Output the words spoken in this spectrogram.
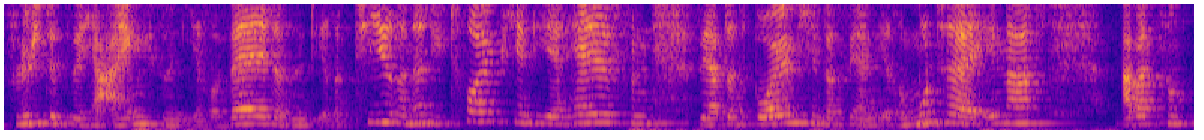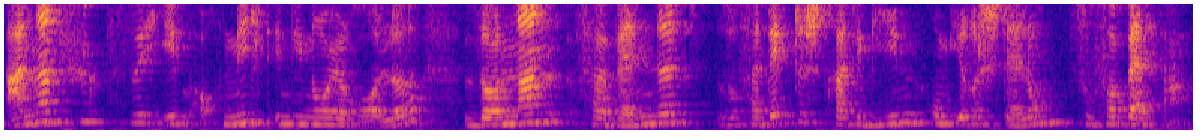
flüchtet sich ja eigentlich so in ihre Welt. Da sind ihre Tiere, ne? die Täubchen, die ihr helfen. Sie hat das Bäumchen, das sie an ihre Mutter erinnert. Aber zum anderen fügt sie sich eben auch nicht in die neue Rolle, sondern verwendet so verdeckte Strategien, um ihre Stellung zu verbessern.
